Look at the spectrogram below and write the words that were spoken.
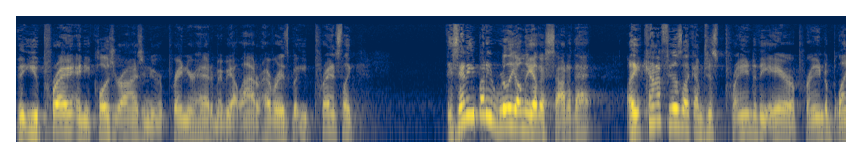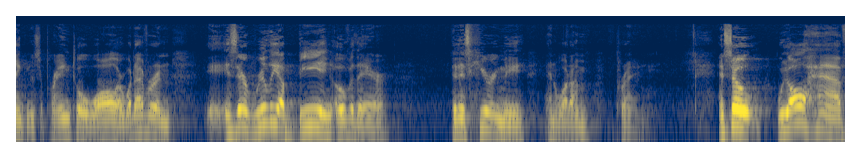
that you pray and you close your eyes and you're praying in your head or maybe out loud or however it is, but you pray and it's like, is anybody really on the other side of that? Like it kind of feels like I'm just praying to the air or praying to blankness or praying to a wall or whatever. And is there really a being over there that is hearing me and what I'm praying? And so we all have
